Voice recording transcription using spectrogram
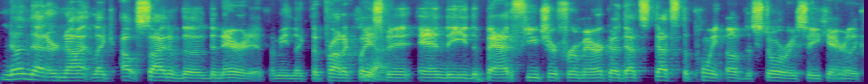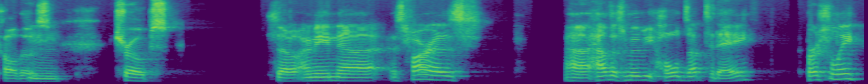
none that are not like outside of the the narrative. I mean, like the product placement and the the bad future for America. That's that's the point of the story. So you can't really call those Mhm. tropes. So, I mean, uh, as far as uh, how this movie holds up today, personally,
